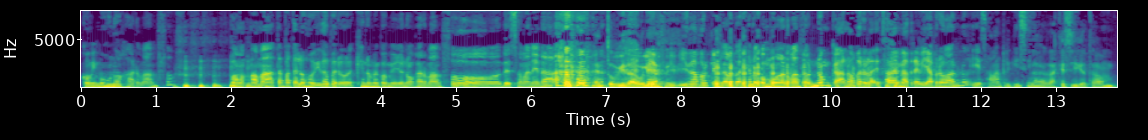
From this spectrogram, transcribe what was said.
comimos unos garbanzos. Mamá, tápate los oídos, pero es que no me comí yo unos garbanzos de esa manera En tu vida, Julia. en mi vida, porque la verdad es que no como garbanzos nunca, ¿no? Pero esta vez me atreví a probarlo y estaban riquísimos. La verdad es que sí, que estaban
